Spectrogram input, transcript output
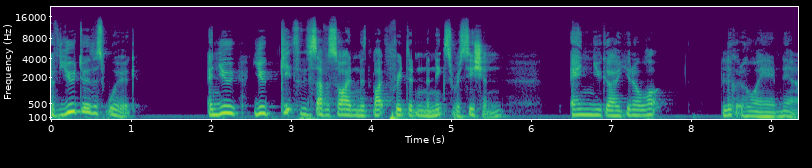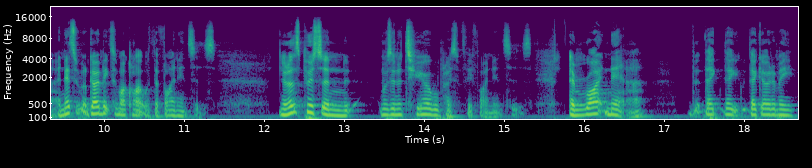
if you do this work and you you get to this other side, and like Fred did in the next recession, and you go, you know what? Look at who I am now. And that's going back to my client with the finances. You know, this person was in a terrible place with their finances. And right now, they, they, they go to me,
